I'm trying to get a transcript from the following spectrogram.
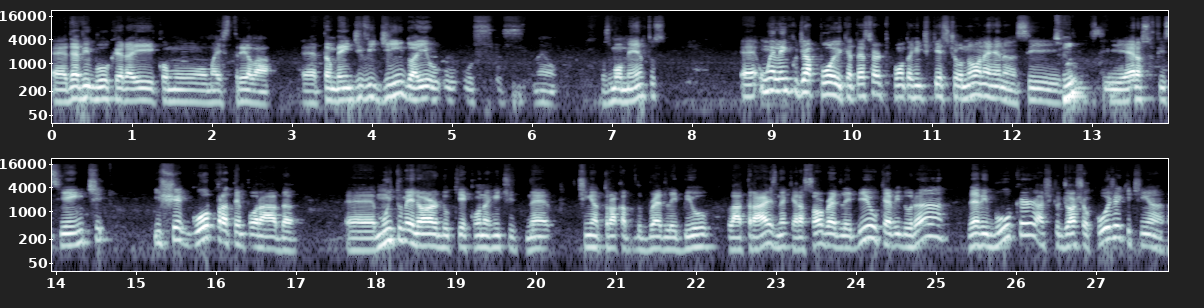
É, Devin Booker aí como uma estrela é, também dividindo aí o, o, os, os, né, os, momentos. É, um elenco de apoio que até certo ponto a gente questionou, né, Renan, se, se era suficiente e chegou para a temporada é, muito melhor do que quando a gente né, tinha a troca do Bradley Bill lá atrás, né, que era só o Bradley Bill, Kevin Durant, Devin Booker, acho que o Josh Okuja, que tinha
